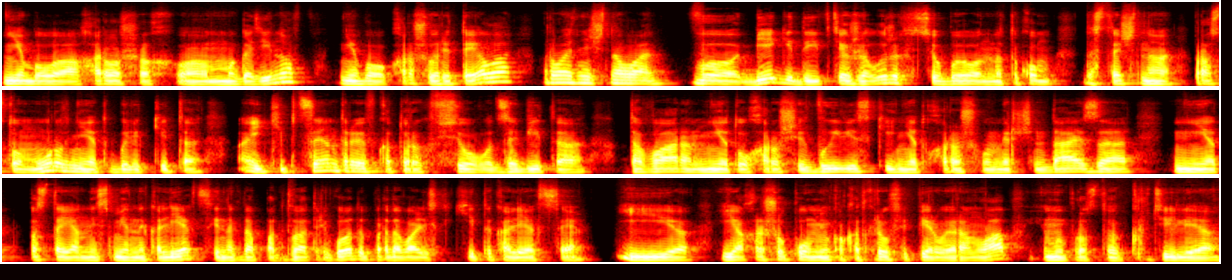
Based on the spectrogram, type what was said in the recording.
Не было хороших э, магазинов, не было хорошего ритейла розничного. В беге, да и в тех же лыжах все было на таком достаточно простом уровне. Это были какие-то экип-центры, в которых все вот забито товаром, нету хорошей вывески, нету хорошего мерчендайза, нет постоянной смены коллекций. Иногда по 2-3 года продавались какие-то коллекции. И я хорошо помню, как открылся первый ранлаб, и мы просто крутили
